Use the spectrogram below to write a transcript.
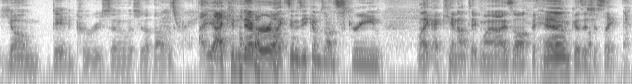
young David Caruso, which I thought was I, I can never like as soon as he comes on screen, like I cannot take my eyes off of him because it's just like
